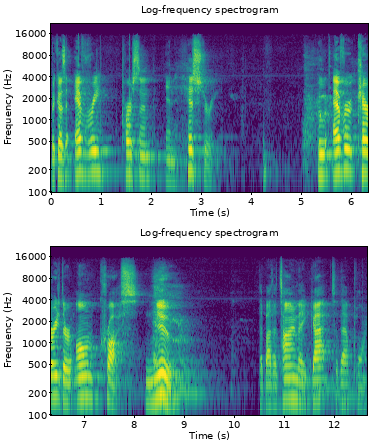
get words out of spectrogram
because every person in history who ever carried their own cross knew that by the time they got to that point,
